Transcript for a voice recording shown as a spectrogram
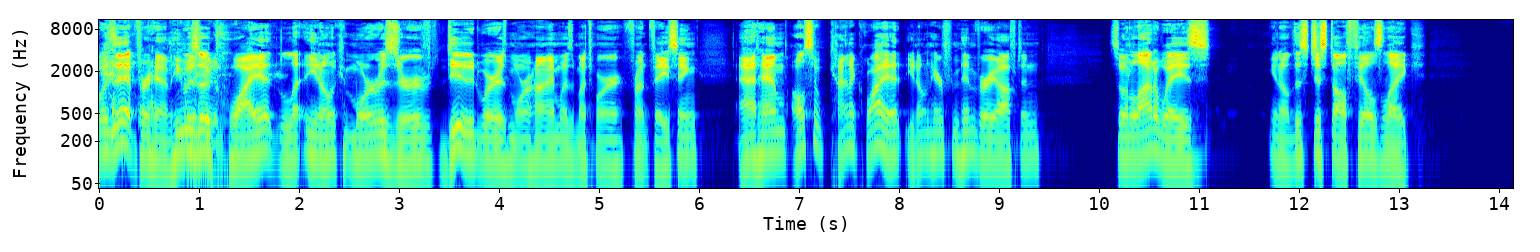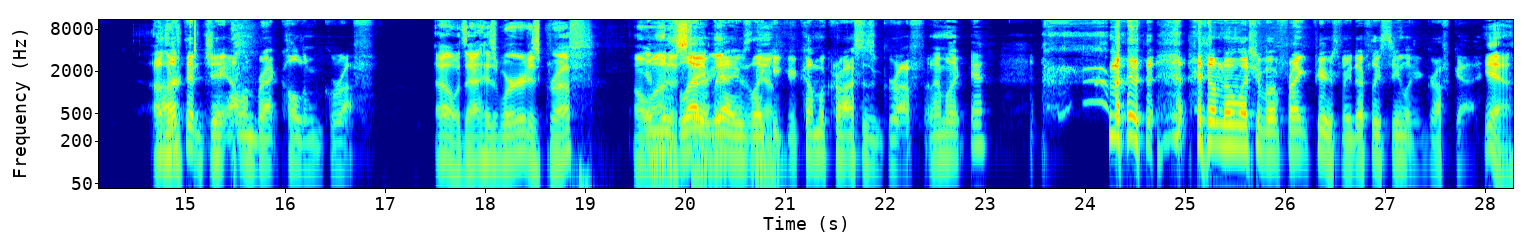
was it for him. He was a quiet, you know, more reserved dude, whereas Morhaime was much more front facing. Adham also kind of quiet. You don't hear from him very often. So in a lot of ways, you know, this just all feels like I other. like that J. Allen Brack called him gruff. oh, is that his word? Is gruff? Oh, in on his his letter, statement? yeah, he was like Yeah. he could come across as gruff, and I'm like, yeah. I don't know much about Frank Pearce, but he definitely seemed like a gruff guy. Yeah,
